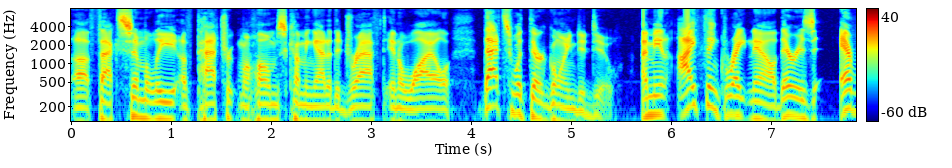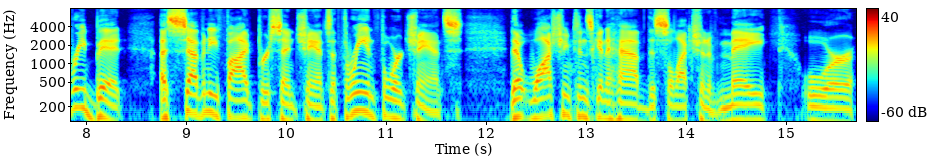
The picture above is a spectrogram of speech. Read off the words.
uh, facsimile of Patrick Mahomes coming out of the draft in a while. That's what they're going to do. I mean, I think right now there is every bit a 75% chance, a three and four chance that Washington's going to have the selection of Maye or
